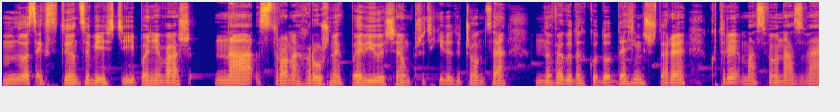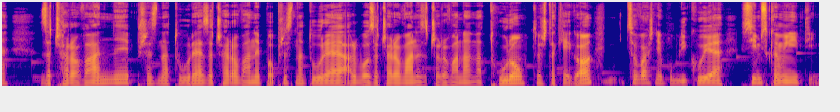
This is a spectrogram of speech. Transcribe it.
Mam dla was ekscytujące wieści, ponieważ na stronach różnych pojawiły się przecieki dotyczące nowego dodatku do The Sims 4, który ma swoją nazwę Zaczarowany przez naturę, zaczarowany poprzez naturę, albo zaczarowany, zaczarowana naturą, coś takiego, co właśnie publikuje Sims Community.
